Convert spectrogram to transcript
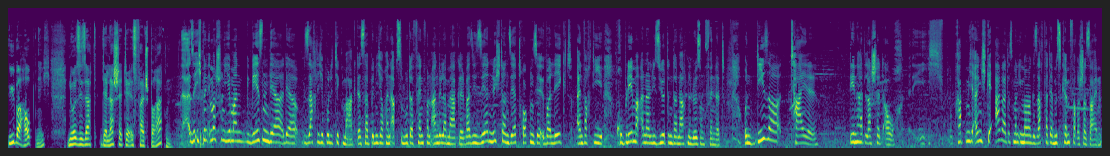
überhaupt nicht. Nur sie sagt, der Laschet, der ist falsch beraten. Also ich bin immer schon jemand gewesen, der, der sachliche Politik mag. Deshalb bin ich auch ein absoluter Fan von Angela Merkel, weil sie sehr nüchtern, sehr trocken, sehr überlegt einfach die Probleme analysiert und danach eine Lösung findet. Und dieser Teil, den hat Laschet auch. Ich habe mich eigentlich geärgert, dass man ihm mal gesagt hat, er müsse kämpferischer sein.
